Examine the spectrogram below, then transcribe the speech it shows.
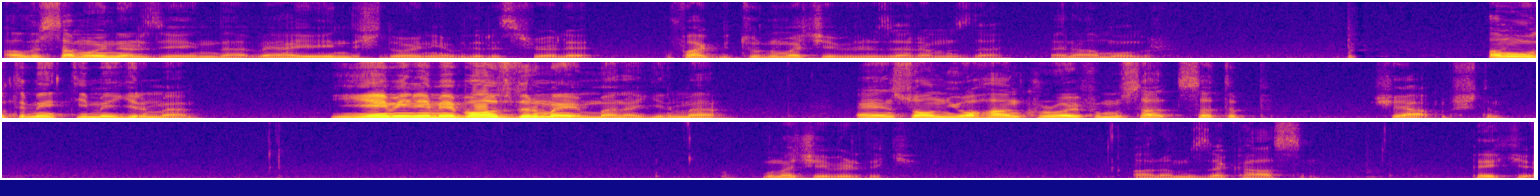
Alırsam oynarız yayında veya yayın dışı da oynayabiliriz. Şöyle ufak bir turnuva çeviririz aramızda. Fena mı olur? Ama Ultimate Team'e girmem. Yeminimi bozdurmayın bana girmem. En son Johan Cruyff'umu sat- satıp şey yapmıştım. Buna çevirdik. Aramızda kalsın. Peki.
